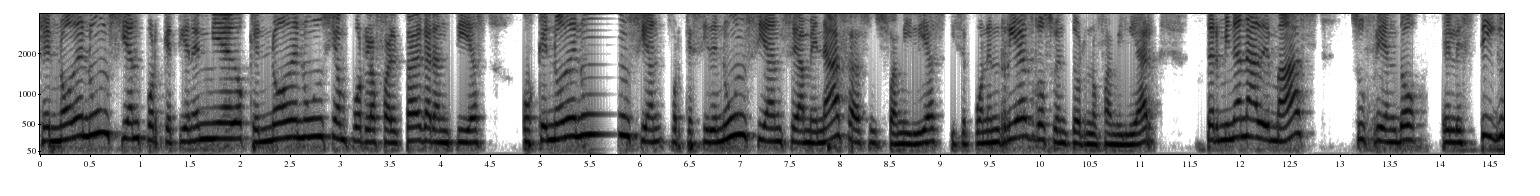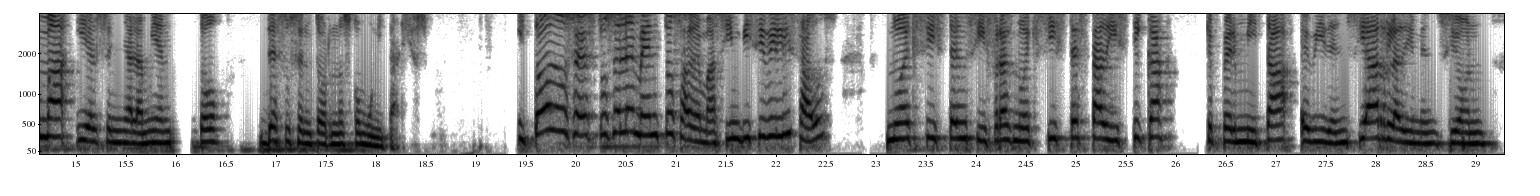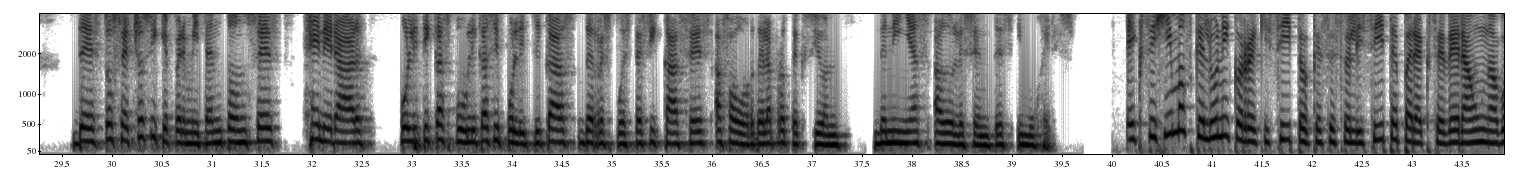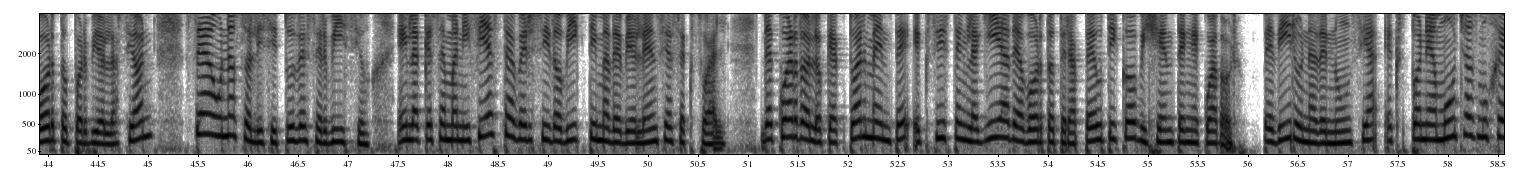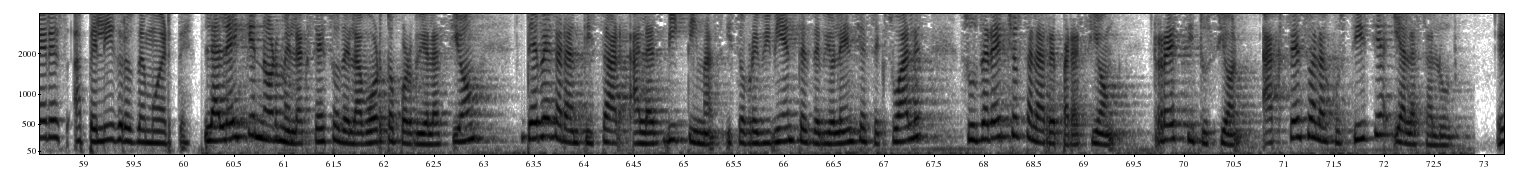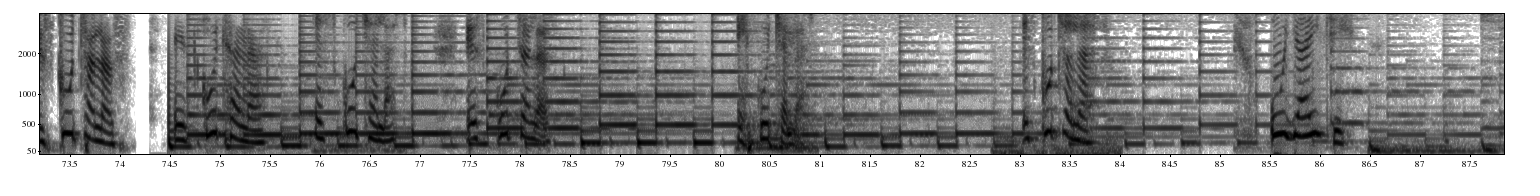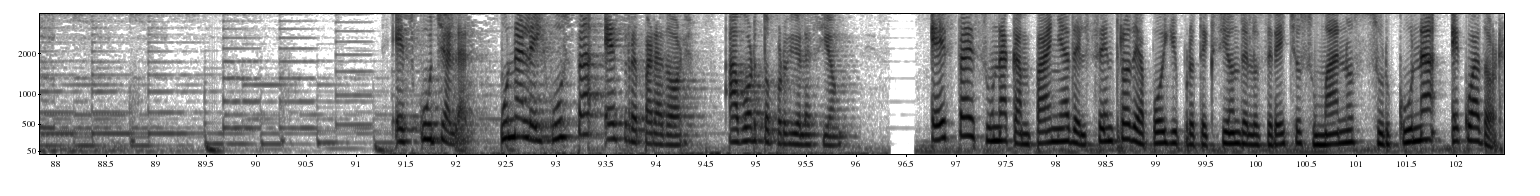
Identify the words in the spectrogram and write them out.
que no denuncian porque tienen miedo, que no denuncian por la falta de garantías o que no denuncian porque si denuncian se amenaza a sus familias y se pone en riesgo su entorno familiar, terminan además sufriendo el estigma y el señalamiento de sus entornos comunitarios. Y todos estos elementos, además invisibilizados, no existen cifras, no existe estadística que permita evidenciar la dimensión de estos hechos y que permita entonces generar políticas públicas y políticas de respuesta eficaces a favor de la protección de niñas, adolescentes y mujeres. Exigimos que el único requisito que se solicite para acceder a un aborto por violación sea una solicitud de servicio en la que se manifieste haber sido víctima de violencia sexual, de acuerdo a lo que actualmente existe en la guía de aborto terapéutico vigente en Ecuador. Pedir una denuncia expone a muchas mujeres a peligros de muerte. La ley que norme el acceso del aborto por violación debe garantizar a las víctimas y sobrevivientes de violencias sexuales sus derechos a la reparación, restitución, acceso a la justicia y a la salud. Escúchalas. Escúchalas. Escúchalas. Escúchalas. Escúchalas. Escúchalas. Uyaichi. Escúchalas. Una ley justa es reparador. Aborto por violación. Esta es una campaña del Centro de Apoyo y Protección de los Derechos Humanos Surcuna, Ecuador.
